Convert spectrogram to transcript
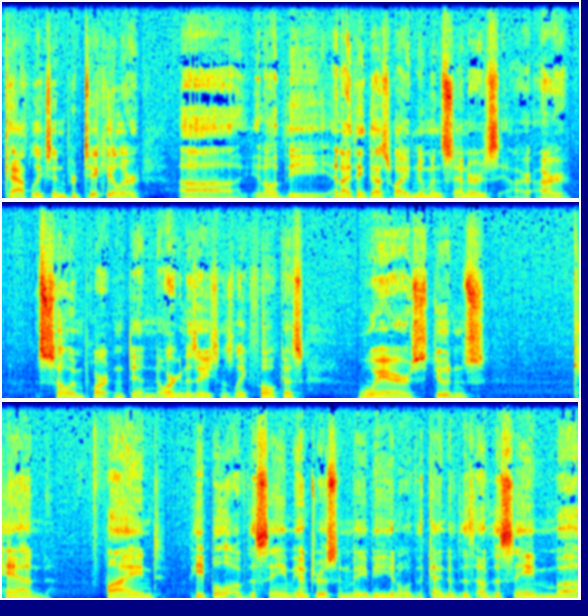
Catholics in particular. Uh, you know, the, and I think that's why Newman Centers are, are so important in organizations like Focus, where students can find people of the same interests and maybe you know the kind of the, of the same uh,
